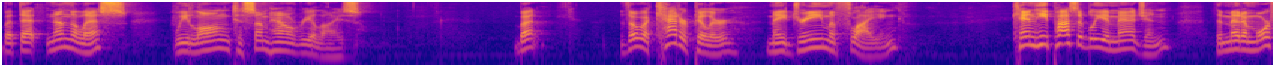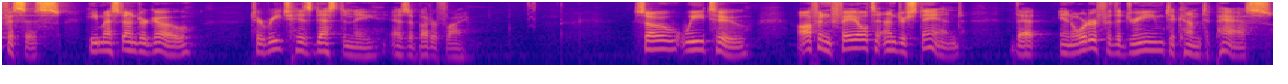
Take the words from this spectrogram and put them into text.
but that nonetheless we long to somehow realize. But though a caterpillar may dream of flying, can he possibly imagine the metamorphosis he must undergo to reach his destiny as a butterfly. so we too often fail to understand that in order for the dream to come to pass,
